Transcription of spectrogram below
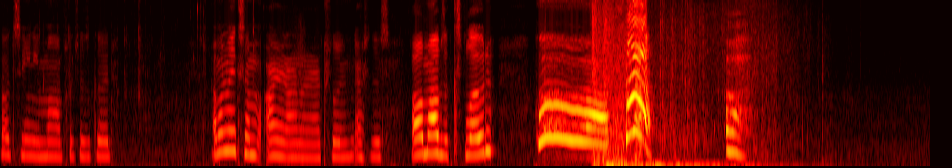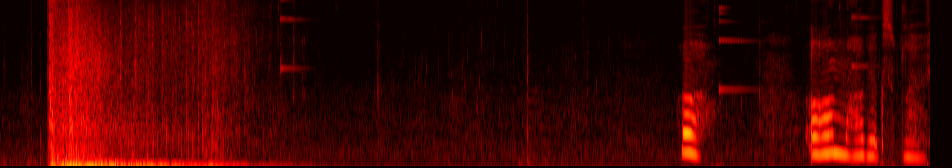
Don't see any mobs, which is good. I'm gonna make some iron armor actually after this. All mobs explode. Ah! Oh. Oh. All mob explode.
